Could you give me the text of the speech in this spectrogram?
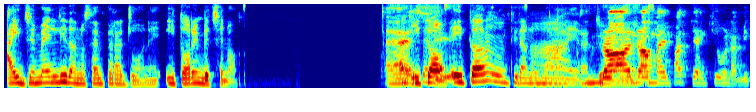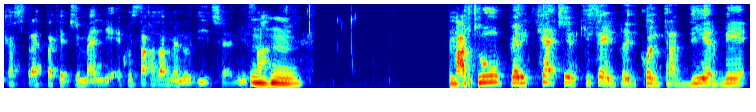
ai gemelli danno sempre ragione, i Toro invece no. Eh, I, sì. to- i Toro non ti danno Ah. mai No, ragione. no, ma infatti anche io ho un'amica stretta che è gemelli e questa cosa me lo dice, mi fa, Mhm. ma tu perché cerchi sempre di contraddirmi?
